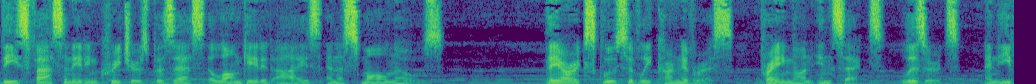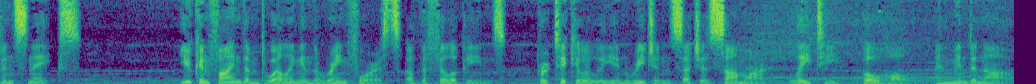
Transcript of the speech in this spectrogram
These fascinating creatures possess elongated eyes and a small nose. They are exclusively carnivorous, preying on insects, lizards, and even snakes. You can find them dwelling in the rainforests of the Philippines, particularly in regions such as Samar, Leyte, Bohol, and Mindanao.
